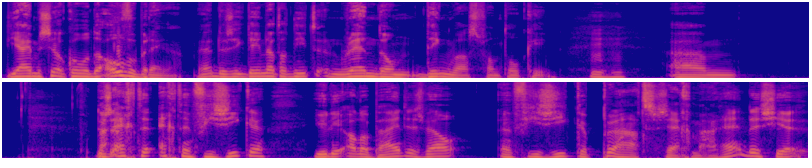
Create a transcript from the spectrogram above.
die hij misschien ook wel wilde overbrengen. Dus ik denk dat dat niet een random ding was van Tolkien. Ehm, Dus Maar- echt, een, echt een fysieke, jullie allebei dus wel een fysieke plaats, zeg maar. Hè? Dus je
